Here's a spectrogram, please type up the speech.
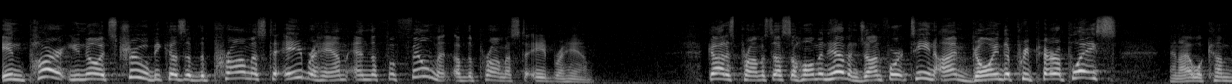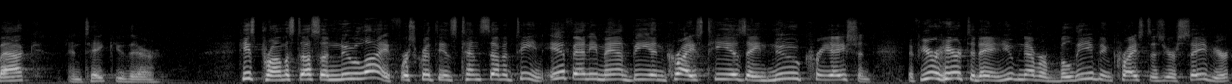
In part, you know it's true because of the promise to Abraham and the fulfillment of the promise to Abraham. God has promised us a home in heaven. John 14, I'm going to prepare a place, and I will come back and take you there. He's promised us a new life. 1 Corinthians 10 17. If any man be in Christ, he is a new creation. If you're here today and you've never believed in Christ as your Savior,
